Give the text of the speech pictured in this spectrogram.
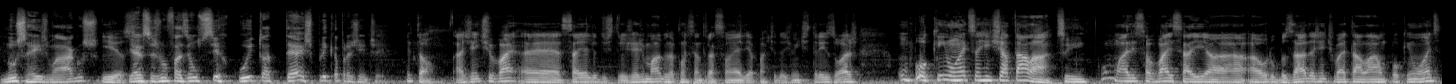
nos Reis Magos. Isso. E aí vocês vão fazer um circuito até. Explica pra gente aí. Então, a gente vai é, sair ali dos Três Reis Magos, a concentração é ali a partir das 23 horas. Um pouquinho antes a gente já tá lá. Sim. Como ali só vai sair a, a Urubuzada, a gente vai estar tá lá um pouquinho antes.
